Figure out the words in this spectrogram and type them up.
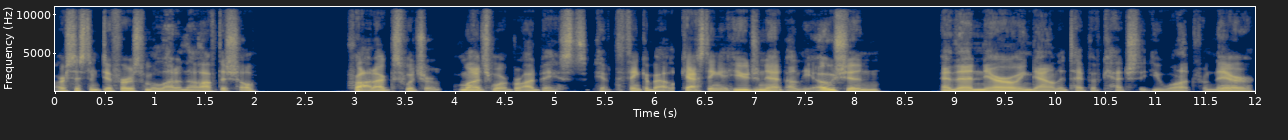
our system differs from a lot of the off the shelf products, which are much more broad based. You have to think about casting a huge net on the ocean and then narrowing down the type of catch that you want from there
